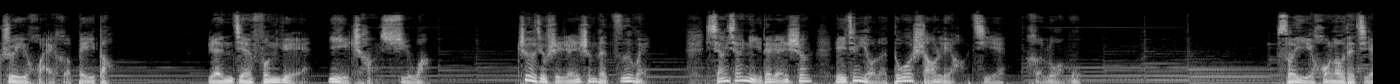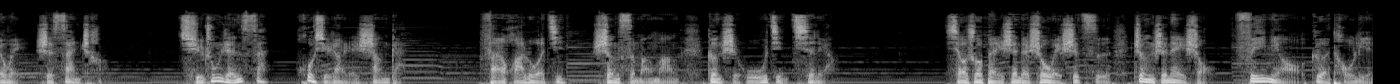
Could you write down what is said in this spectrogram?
追怀和悲悼。人间风月，一场虚妄。这就是人生的滋味。想想你的人生，已经有了多少了结和落幕？所以红楼的结尾是散场，曲终人散。或许让人伤感，繁华落尽，生死茫茫，更是无尽凄凉。小说本身的收尾诗词，正是那首《飞鸟各投林》。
